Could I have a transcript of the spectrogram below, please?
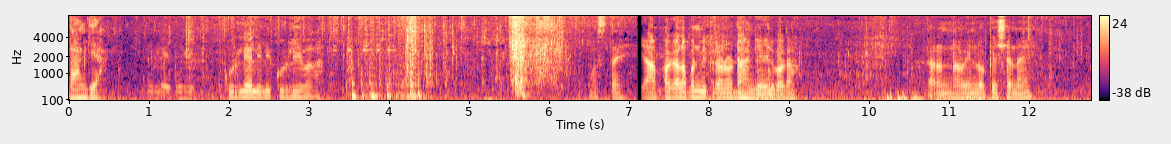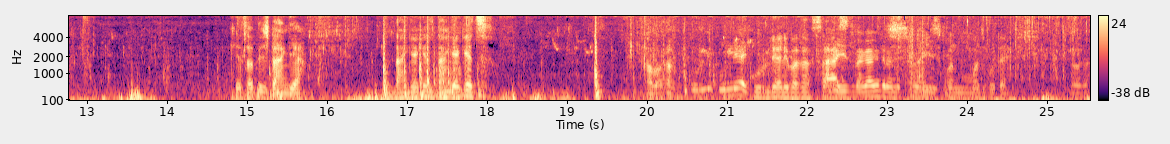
डांग्या कुर्ली आलेली कुर्ली बघा. मस्त आहे. या फगाला पण मित्रांनो डांगे येईल बघा. कारण नवीन लोकेशन आहे. खेचा तीच डांग्या डांग्या केच डांग्या केच हा बघा. कुर्ली कुर्ली आहे. कुर्ली आली बघा. साईज बघा. साईज पण मजबूत आहे. बघा.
